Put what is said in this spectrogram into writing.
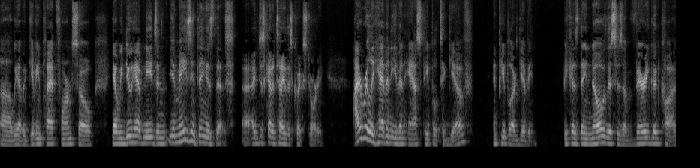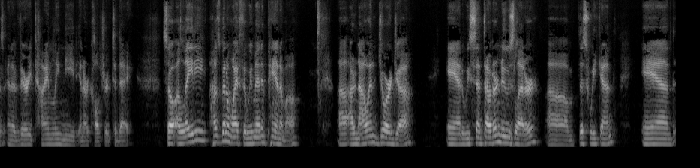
Uh, we have a giving platform, so yeah, we do have needs. And the amazing thing is this I just got to tell you this quick story. I really haven't even asked people to give, and people are giving because they know this is a very good cause and a very timely need in our culture today. So, a lady, husband and wife that we met in Panama, uh, are now in Georgia, and we sent out our newsletter um, this weekend. And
